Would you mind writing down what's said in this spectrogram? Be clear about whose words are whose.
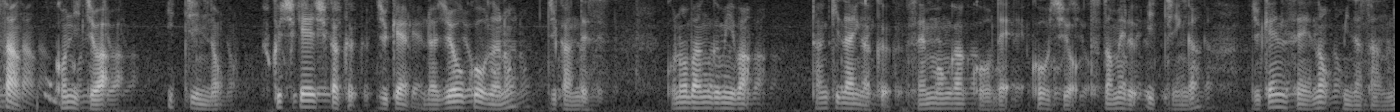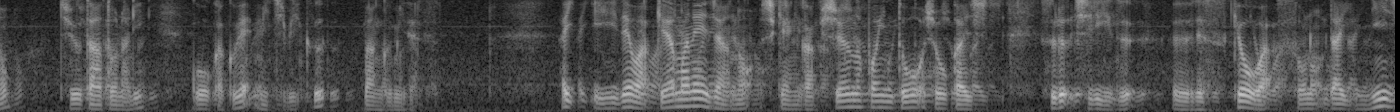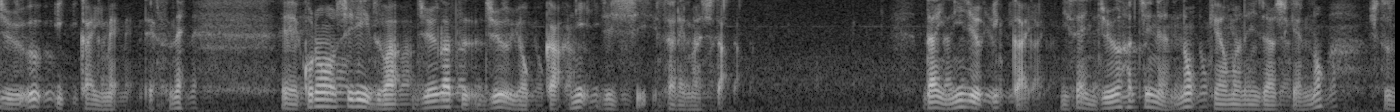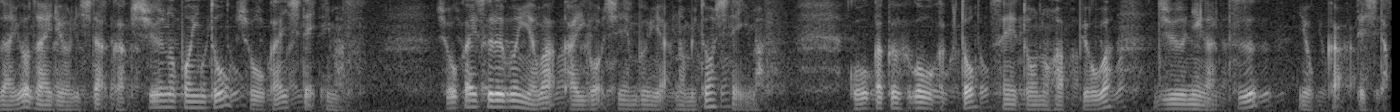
Speaker 1: さんこんにちは。一鎮の福祉系資格受験ラジオ講座の時間です。この番組は短期大学専門学校で講師を務める一鎮が受験生の皆さんのチューターとなり合格へ導く番組です。はいではケアマネージャーの試験学習のポイントを紹介するシリーズです。今日はその第21回目ですね。えこのシリーズは10月14日に実施されました。第21回2018年のケアマネージャー試験の出題を材料にした学習のポイントを紹介しています。紹介する分野は介護支援分野のみとしています。合格不合格と政党の発表は12月4日でした。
